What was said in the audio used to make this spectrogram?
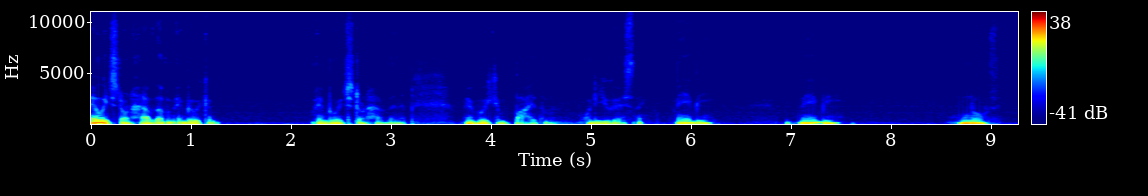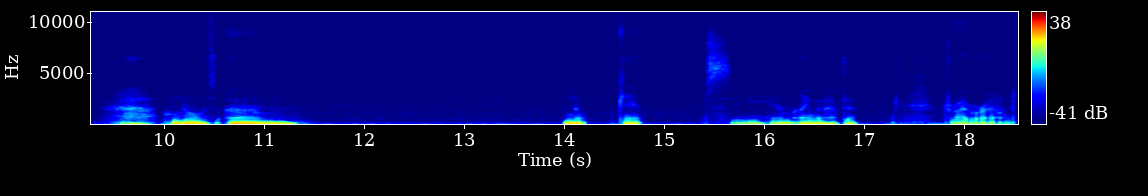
Maybe we just don't have them. Maybe we can... Maybe we just don't have them. Maybe we can buy them. What do you guys think? Maybe. Maybe. Who knows? Who knows? Um. No, can't see him. I'm gonna have to drive around.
